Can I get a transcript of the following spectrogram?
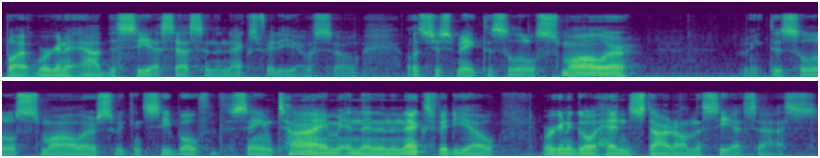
but we're going to add the CSS in the next video. So let's just make this a little smaller, make this a little smaller so we can see both at the same time. And then in the next video, we're going to go ahead and start on the CSS.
